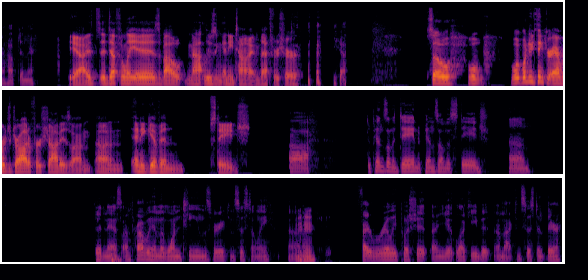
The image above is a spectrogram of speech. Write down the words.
I hopped in there. Yeah, it's it definitely is about not losing any time. That's for sure. Yeah. So, well, what what do you think your average draw to first shot is on on any given stage? Uh depends on the day and depends on the stage. Um goodness, I'm probably in the one teens very consistently. Um, Mhm. If I really push it, I can get lucky, but I'm not consistent there.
